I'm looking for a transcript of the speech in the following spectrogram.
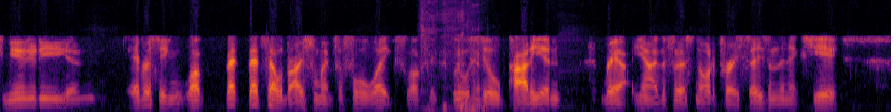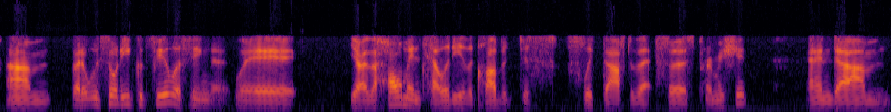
community and everything. Well, that that celebration went for four weeks. Like we were still partying, you know, the first night of pre-season the next year. Um, but it was sort of you could feel a thing that where you know, the whole mentality of the club had just flipped after that first premiership, and um,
